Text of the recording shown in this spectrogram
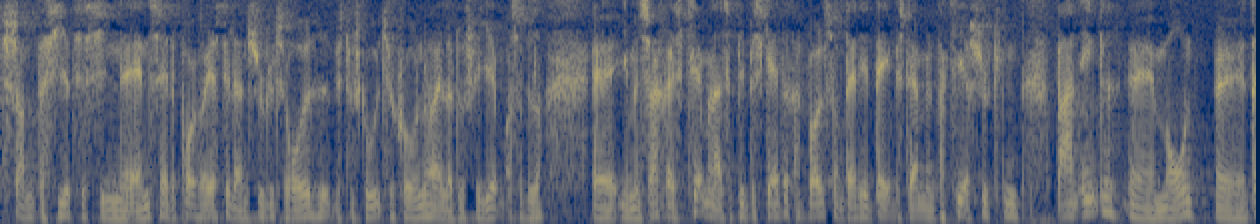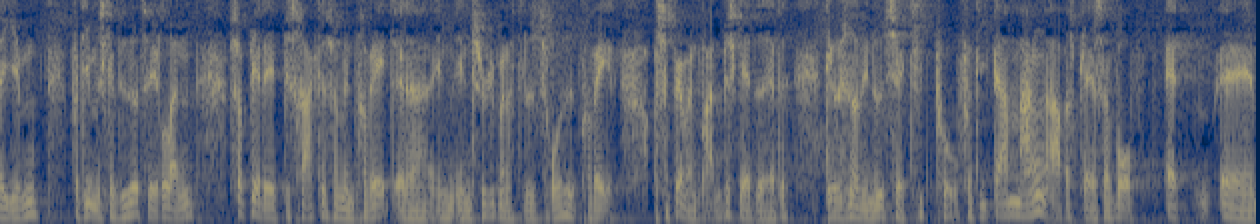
som der siger til sine øh, ansatte, prøv at høre, jeg stiller en cykel til rådighed, hvis du skal ud til kunder, eller du skal hjem osv., øh, jamen så risikerer man altså at blive beskattet ret voldsomt af det i dag, hvis der er, at man parkerer cyklen bare en enkelt øh, morgen øh, derhjemme, fordi man skal videre til et eller andet, så bliver det betragtet som en privat, eller en, en cykel, man har stillet til rådighed privat, og så bliver man brandbeskattet af det. Det er jo sådan noget, vi er nødt til at kigge på, fordi der er mange arbejdspladser, hvor at, øh,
